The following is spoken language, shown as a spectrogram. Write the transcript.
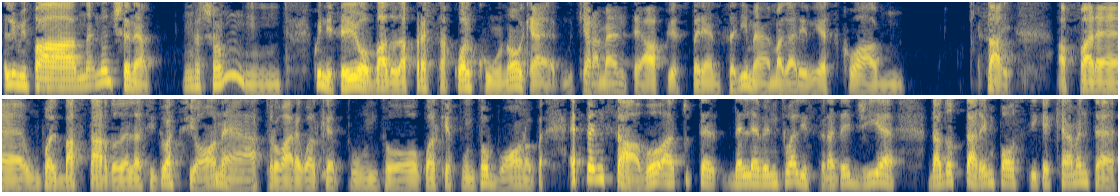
E lui mi fa: Non ce n'è. Faccio, "Mm". Quindi se io vado da presso a qualcuno che chiaramente ha più esperienza di me, magari riesco a, mh, sai, a fare un po' il bastardo della situazione, a trovare qualche punto, qualche punto buono. E pensavo a tutte delle eventuali strategie da adottare in posti che chiaramente,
